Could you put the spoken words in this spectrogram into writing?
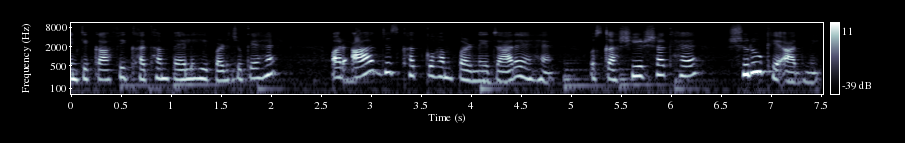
इनके काफ़ी खत हम पहले ही पढ़ चुके हैं। और आज जिस खत को हम पढ़ने जा रहे हैं, उसका शीर्षक है, शुरू के आदमी।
